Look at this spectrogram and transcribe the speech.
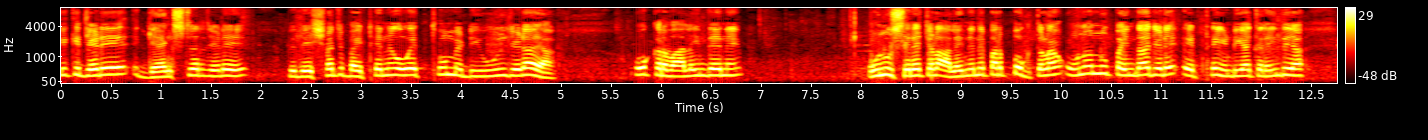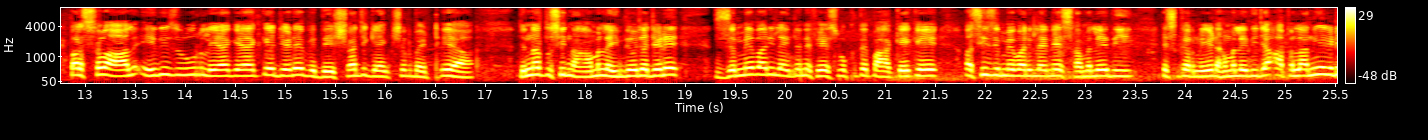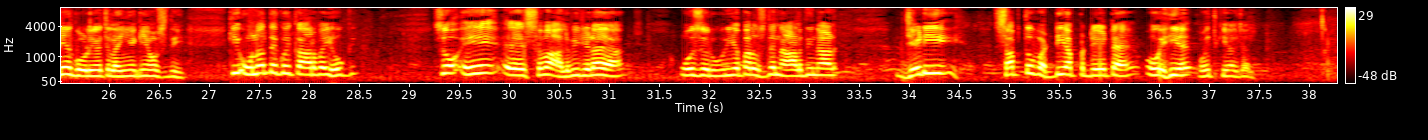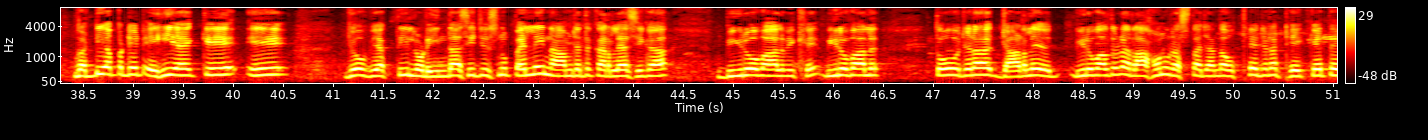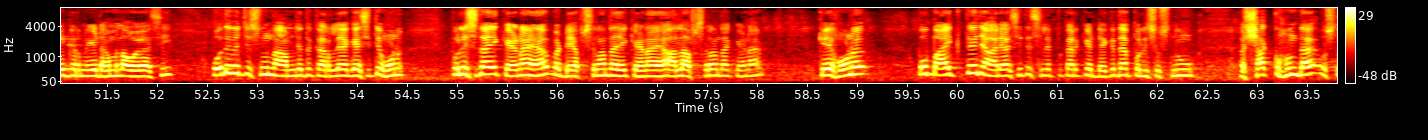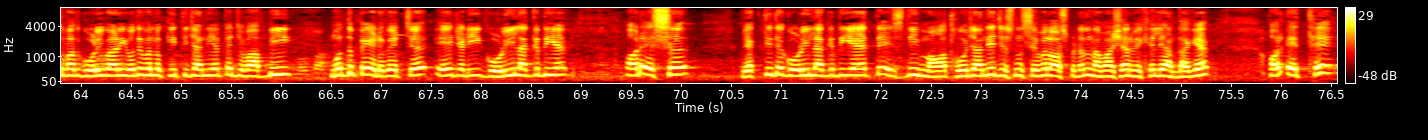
ਕਿ ਕਿ ਜਿਹੜੇ ਗੈਂਗਸਟਰ ਜਿਹੜੇ ਵਿਦੇਸ਼ਾਂ 'ਚ ਬੈਠੇ ਨੇ, ਉਹ ਇੱਥੋਂ ਮਡਿਊਲ ਜਿਹੜਾ ਆ, ਉਹ ਕਰਵਾ ਲੈਂਦੇ ਨੇ। ਉਹਨੂੰ ਸਿਰੇ ਚੜਾ ਲੈਂਦੇ ਨੇ, ਪਰ ਭੁਗਤਣਾ ਉਹਨਾਂ ਨੂੰ ਪੈਂਦਾ ਜਿਹੜੇ ਇੱਥੇ ਇੰਡੀਆ 'ਚ ਰਹਿੰਦੇ ਆ। ਪਰ ਸਵਾਲ ਇਹ ਵੀ ਜ਼ਰੂਰ ਲਿਆ ਗਿਆ ਕਿ ਜਿਹੜੇ ਵਿਦੇਸ਼ਾਂ 'ਚ ਗੈਂਗਸਟਰ ਬੈਠੇ ਆ ਜਿਨ੍ਹਾਂ ਤੁਸੀਂ ਨਾਮ ਲੈਂਦੇ ਹੋ ਜਾਂ ਜਿਹੜੇ ਜ਼ਿੰਮੇਵਾਰੀ ਲੈਂਦੇ ਨੇ ਫੇਸਬੁੱਕ ਤੇ ਪਾ ਕੇ ਕਿ ਅਸੀਂ ਜ਼ਿੰਮੇਵਾਰੀ ਲੈਂਦੇ ਇਸ ਹਮਲੇ ਦੀ, ਇਸ ਗਰਨੇਡ ਹਮਲੇ ਦੀ ਜਾਂ ਅਫਲਾਨੀਆਂ ਜਿਹੜੀਆਂ ਗੋਲੀਆਂ ਚਲਾਈਆਂ ਗਈਆਂ ਉਸ ਦੀ ਕਿ ਉਹਨਾਂ ਤੇ ਕੋਈ ਕਾਰਵਾਈ ਹੋਊਗੀ? ਸੋ ਇਹ ਸਵਾਲ ਵੀ ਜਿਹੜਾ ਆ, ਉਹ ਜ਼ਰੂਰੀ ਹੈ ਪਰ ਉਸ ਦੇ ਨਾਲ ਦੀ ਨਾਲ ਜਿਹੜੀ ਸਭ ਤੋਂ ਵੱਡੀ ਅਪਡੇਟ ਹੈ, ਉਹ ਇਹੀ ਹੈ, ਮੋਹਿਤ ਕੀ ਹਾਲ ਚਾਲ? ਵੱਡੀ ਅਪਡੇਟ ਇਹੀ ਹੈ ਕਿ ਇਹ ਜੋ ਵਿਅਕਤੀ ਲੋੜੀਂਦਾ ਸੀ ਜਿਸ ਨੂੰ ਪਹਿਲੇ ਹੀ ਨਾਮਜ਼ਦ ਕਰ ਲਿਆ ਸੀਗਾ, ਬੀਰੋਵਾਲ ਵਿਖੇ, ਬੀਰੋਵਾਲ ਤੋਂ ਜਿਹੜਾ ਜਾੜਲੇ ਬੀਰੋਵਾਲ ਤੋਂ ਜਿਹੜਾ ਰਾਹੋਂ ਨੂੰ ਰਸਤਾ ਜਾਂਦਾ, ਉੱਥੇ ਜਿਹੜਾ ਠੇਕੇ ਤੇ ਗ੍ਰਨੇਡ ਹਮਲਾ ਹੋਇਆ ਸੀ, ਉਹਦੇ ਵਿੱਚ ਇਸ ਨੂੰ ਨਾਮਜ਼ਦ ਕਰ ਲਿਆ ਗਿਆ ਸੀ ਤੇ ਹੁਣ ਪੁਲਿਸ ਦਾ ਇਹ ਕਹਿਣਾ ਹੈ ਵੱਡੇ ਅਫਸਰਾਂ ਦਾ ਇਹ ਕਹਿਣਾ ਹੈ ਆਲਾ ਅਫਸਰਾਂ ਦਾ ਕਹਿਣਾ ਹੈ ਕਿ ਹੁਣ ਉਹ ਬਾਈਕ ਤੇ ਜਾ ਰਿਹਾ ਸੀ ਤੇ ਸਲਿੱਪ ਕਰਕੇ ਡਿੱਗਦਾ, ਪੁਲਿਸ ਉਸ ਨੂੰ ਸ਼ੱਕ ਹੁੰਦਾ, ਉਸ ਤੋਂ ਬਾਅਦ ਗੋਲੀਬਾਰੀ ਉਹਦੇ ਵੱਲੋਂ ਕੀਤੀ ਜਾਂਦੀ ਹੈ ਤੇ ਜਵਾਬੀ ਮੁੱਧ ਭੇੜ ਵਿੱਚ ਇਹ ਜਿਹੜੀ ਗੋਲੀ ਲੱਗਦੀ ਹੈ ਔਰ ਇਸ ਵਿਅਕਤੀ ਤੇ ਗੋਲੀ ਲੱਗਦੀ ਹੈ ਤੇ ਇਸ ਦੀ ਮੌਤ ਹੋ ਜਾਂਦੀ ਹੈ ਜਿਸ ਨੂੰ ਸਿਵਲ ਹਸਪੀਟਲ ਨਵਾਂਸ਼ਹਿਰ ਵਿਖੇ ਲਿਆਂਦਾ ਗਿਆ ਔਰ ਇੱਥੇ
